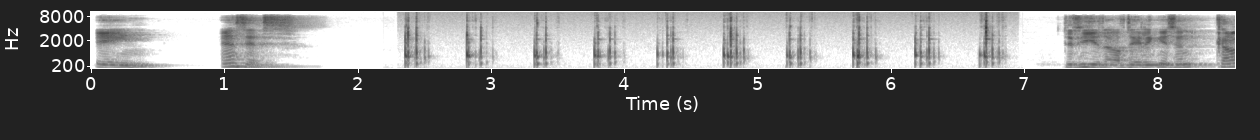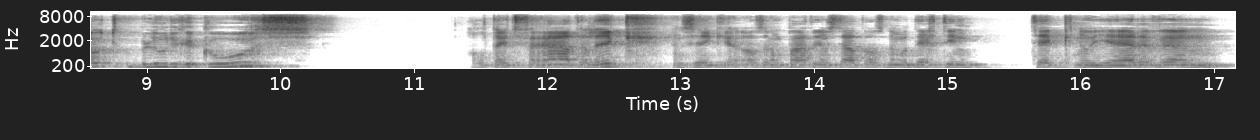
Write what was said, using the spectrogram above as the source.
1 en 6. De vierde afdeling is een koudbloedige koers. Altijd verraderlijk. En zeker als er een paard in staat als nummer 13, Technojärven.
